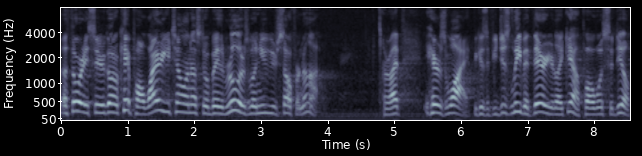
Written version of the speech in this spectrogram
authority. So you're going, okay, Paul, why are you telling us to obey the rulers when you yourself are not? All right, here's why. Because if you just leave it there, you're like, yeah, Paul, what's the deal?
